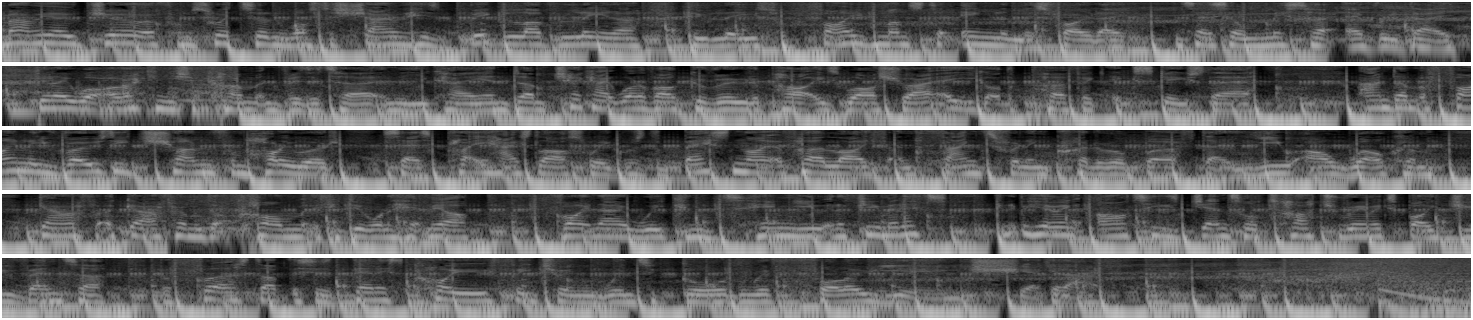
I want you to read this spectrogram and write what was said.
Mario Jura from Switzerland wants to shout his big love Lena, who leaves for five months to England this Friday and says he'll miss her every day. Do you know what? I reckon you should come and visit her in the UK and um, check out one of our Garuda parties whilst you're at it. You got the perfect excuse there. And um, finally, Rosie Chun from Hollywood says Playhouse last week was the best night of her life and thanks for an incredible birthday. You are welcome. Gareth at garethfreming.com if you do want to hit me up. Right now, we continue in a few minutes. Going to be hearing Arty's Gentle Touch remix by Juventa. But first up, this is Dennis Koyu featuring Winter Gordon with Follow You. Check it out.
